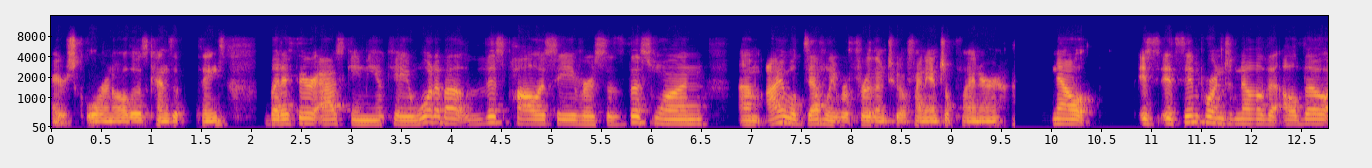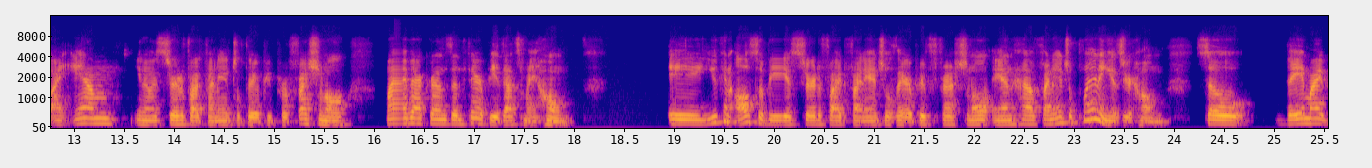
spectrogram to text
higher score and all those kinds of things. But if they're asking me okay what about this policy versus this one? Um, I will definitely refer them to a financial planner. Now, it's, it's important to know that although I am, you know, a certified financial therapy professional, my background's in therapy. That's my home. A, you can also be a certified financial therapy professional and have financial planning as your home. So they might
